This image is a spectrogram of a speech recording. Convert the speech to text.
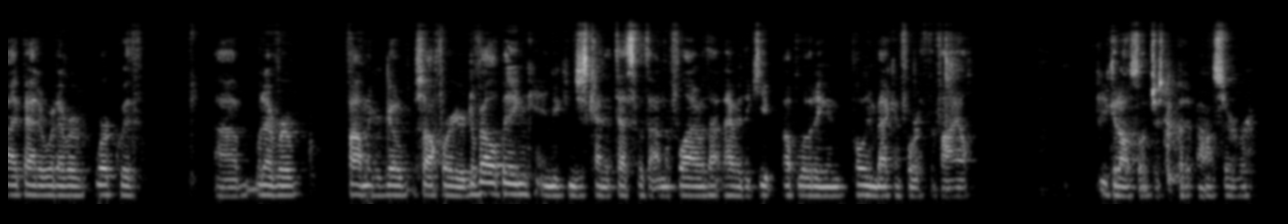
iPad or whatever work with uh, whatever FileMaker Go software you're developing, and you can just kind of test with it on the fly without having to keep uploading and pulling back and forth the file. You could also just put it on a server,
